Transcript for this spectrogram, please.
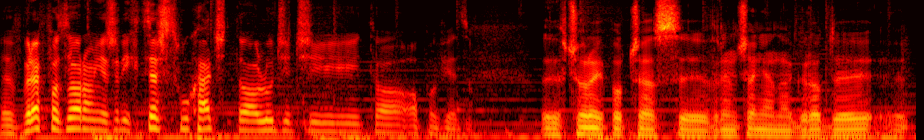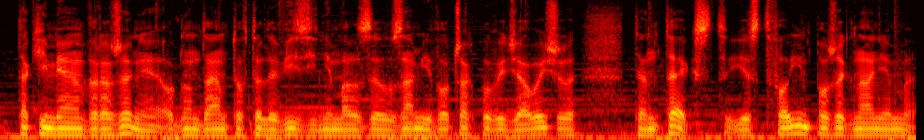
wbrew pozorom, jeżeli chcesz słuchać, to ludzie ci to opowiedzą. Y, Wczoraj podczas y, wręczenia nagrody takie miałem wrażenie, oglądałem to w telewizji niemal ze łzami w oczach, powiedziałeś, że ten tekst jest twoim pożegnaniem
